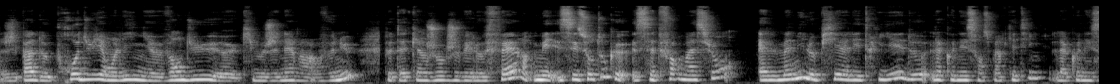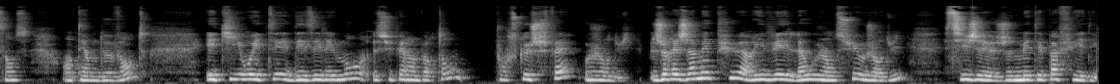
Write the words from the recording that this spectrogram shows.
j'ai pas de produit en ligne vendu euh, qui me génère un revenu. Peut-être qu'un jour je vais le faire, mais c'est surtout que cette formation, elle m'a mis le pied à l'étrier de la connaissance marketing, la connaissance en termes de vente, et qui ont été des éléments super importants pour ce que je fais aujourd'hui. J'aurais jamais pu arriver là où j'en suis aujourd'hui si je, je ne m'étais pas fait aider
